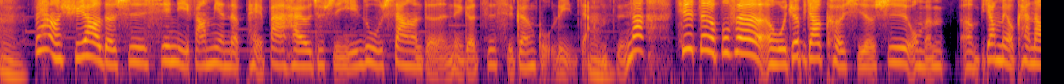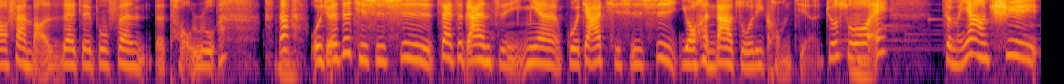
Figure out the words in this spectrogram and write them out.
嗯，非常需要的是心理方面的陪伴，还有就是一路上的那个支持跟鼓励这样子。那其实这个部分，我觉得比较可惜的是，我们呃比较没有看到范宝在这部分的投入。那我觉得这其实是在这个案子里面，国家其实是有很大着力空间，就是说哎，怎么样去。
